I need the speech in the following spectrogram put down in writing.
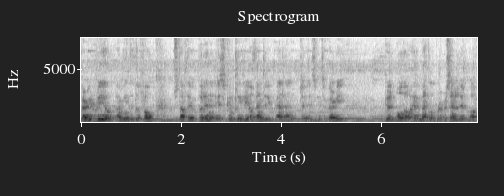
Very real. I mean, the, the, folk stuff they put in it is completely authentic, and, and uh, it's it's a very good, although heavy metal, representative of,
